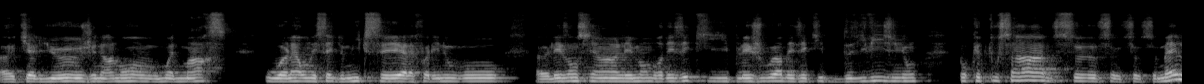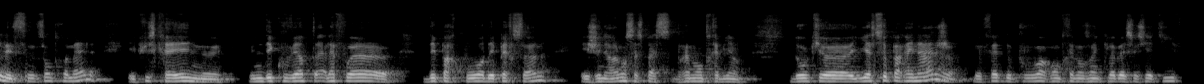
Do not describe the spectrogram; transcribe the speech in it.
euh, qui a lieu généralement au mois de mars où là on essaye de mixer à la fois les nouveaux, euh, les anciens, les membres des équipes, les joueurs des équipes de division, pour que tout ça se, se, se, mêle et s'entremêle et puisse créer une, une, découverte à la fois euh, des parcours, des personnes. Et généralement, ça se passe vraiment très bien. Donc, euh, il y a ce parrainage, le fait de pouvoir rentrer dans un club associatif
